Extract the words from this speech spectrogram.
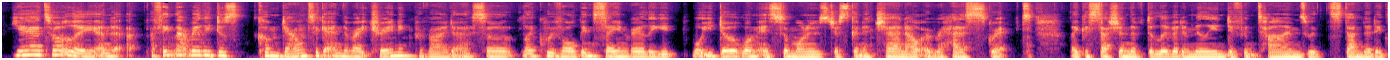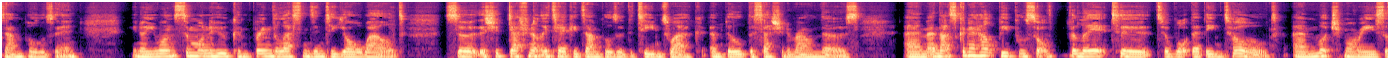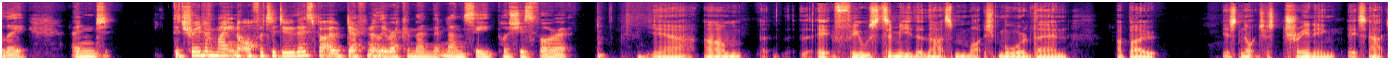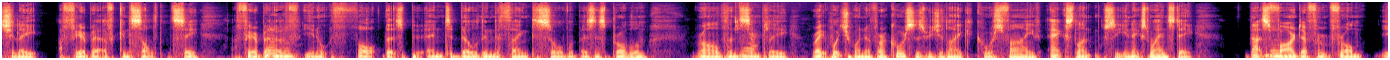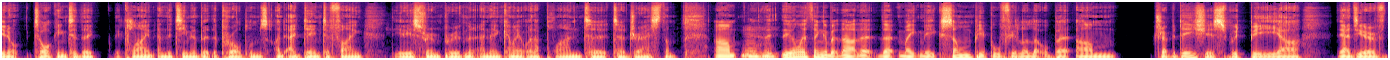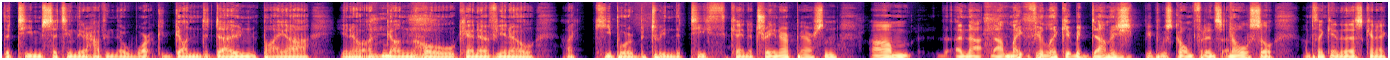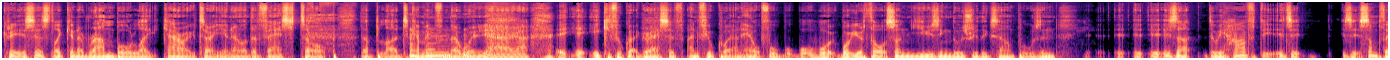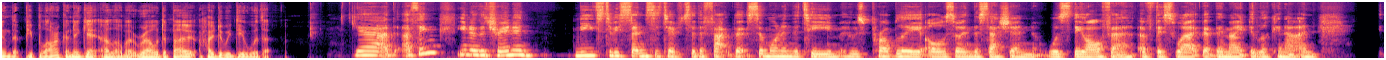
Yeah, totally. And I think that really does come down to getting the right training provider. So, like we've all been saying, really, what you don't want is someone who's just going to churn out a rehearsed script, like a session they've delivered a million different times with standard examples in. You know, you want someone who can bring the lessons into your world so they should definitely take examples of the team's work and build the session around those. Um, and that's going to help people sort of relate to to what they're being told um, much more easily. And the trainer might not offer to do this, but I would definitely recommend that Nancy pushes for it. Yeah, um, it feels to me that that's much more than about. It's not just training; it's actually a fair bit of consultancy, a fair bit mm-hmm. of you know thought that's put into building the thing to solve a business problem rather than yeah. simply right which one of our courses would you like course five excellent we'll see you next wednesday that's mm-hmm. far different from you know talking to the, the client and the team about the problems and identifying the areas for improvement and then coming up with a plan to, to address them um, mm-hmm. the, the, only thing about that, that that might make some people feel a little bit um, trepidatious would be uh, the idea of the team sitting there having their work gunned down by a you know a gung ho kind of you know a keyboard between the teeth kind of trainer person. Um, and that that might feel like it would damage people's confidence. And also, I'm thinking of this kind of create. It's just like kind of Rambo like character, you know, the vest top, the blood coming from their wound. Yeah, yeah. It, it, it, can feel quite aggressive and feel quite unhelpful. What, what, what are your thoughts on using those real examples? And is that do we have? Is it is it something that people are going to get a little bit riled about? How do we deal with it? Yeah, I think, you know, the trainer needs to be sensitive to the fact that someone in the team who's probably also in the session was the author of this work that they might be looking at. And,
